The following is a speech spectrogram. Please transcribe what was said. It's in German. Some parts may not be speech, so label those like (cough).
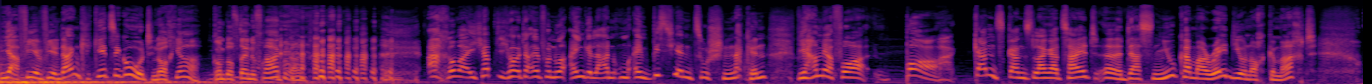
Ja, vielen, vielen Dank. Geht's dir gut? Noch ja, kommt auf deine Fragen an. (laughs) Ach, hör mal, ich habe dich heute einfach nur eingeladen, um ein bisschen zu schnacken. Wir haben ja vor, boah, ganz, ganz langer Zeit äh, das Newcomer Radio noch gemacht.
